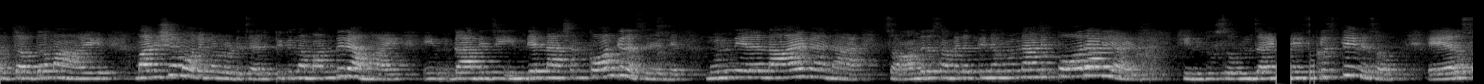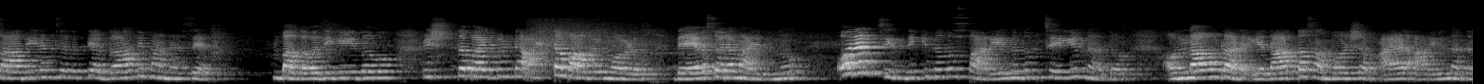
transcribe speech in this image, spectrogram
ഉത്തതമായി മനുഷ്യ മനുഷ്യമൂല്യങ്ങളോട് ചലിപ്പിക്കുന്ന മന്ദിരമായി ഗാന്ധിജി ഇന്ത്യൻ നാഷണൽ കോൺഗ്രസിന്റെ മുൻനിര നായകനായ സ്വാതന്ത്ര്യ സമരത്തിന് മുന്നാണി പോരാളിയായത്. ഹിന്ദുസവും ജൈനിസവും ക്രിസ്ത്യനിസവും ഏറെ സ്വാധീനം ചെലുത്തിയ ഗാന്ധി മനസ്സെ ഭഗവത്ഗീതവും വിശുദ്ധ ബൈബിളിന്റെ അഷ്ടഭാഗങ്ങളും ദേവസ്വരമായിരുന്നു. ഒരാൾ ചിന്തിക്കുന്നതും പറയുന്നതും ചെയ്യുന്നതും ഒന്നാകുമ്പോഴാണ് യഥാർത്ഥ സന്തോഷം അയാൾ അറിയുന്നത്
